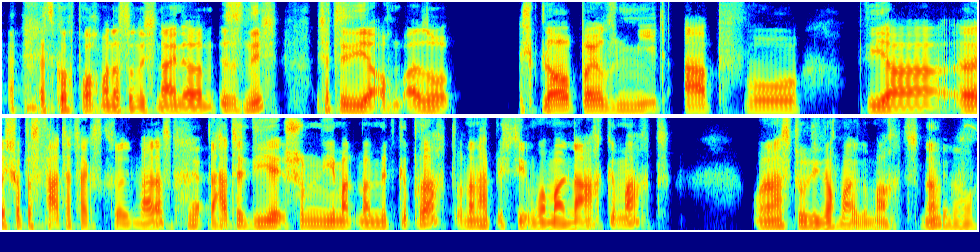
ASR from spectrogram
Als Koch braucht man das doch nicht. Nein, ähm, ist es nicht. Ich hatte die ja auch, also ich glaube bei unserem Meetup, wo wir, äh, ich glaube das Vatertagsgrillen war das. Ja. Da hatte die schon jemand mal mitgebracht und dann habe ich die irgendwann mal nachgemacht und dann hast du die nochmal gemacht. Ne? Genau.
